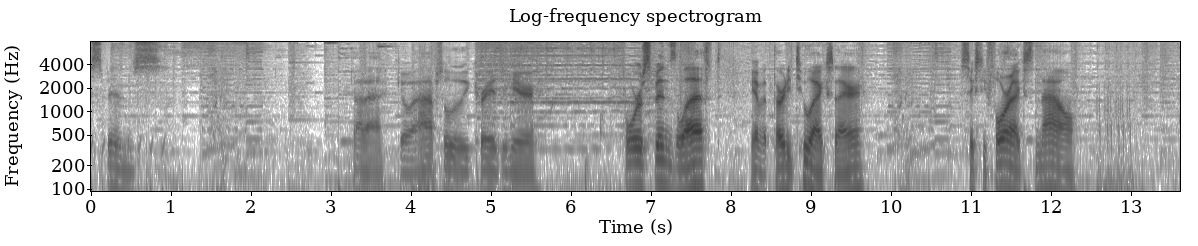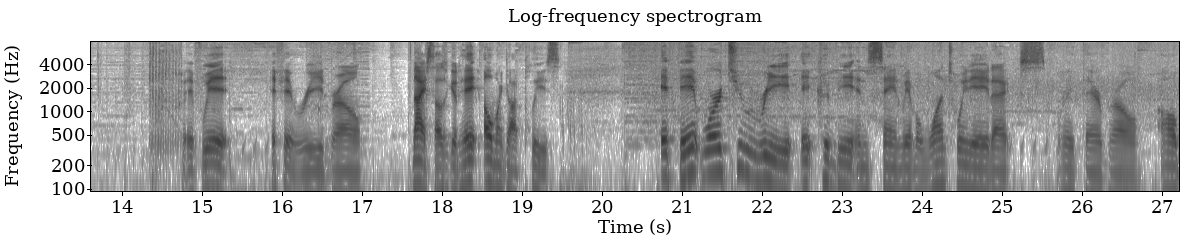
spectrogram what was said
Spins. Gotta go absolutely crazy here. Four spins left. We have a 32x there. 64x now. If we, if it read, bro. Nice, that was a good hit. Oh my god, please. If it were to read, it could be insane. We have a 128x right there, bro. Oh,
